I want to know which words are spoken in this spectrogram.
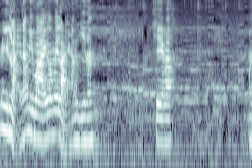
ไม่ไหลนะมีวายก็ไม่ไหลนะเมื่อกี้นะโอเคมามา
